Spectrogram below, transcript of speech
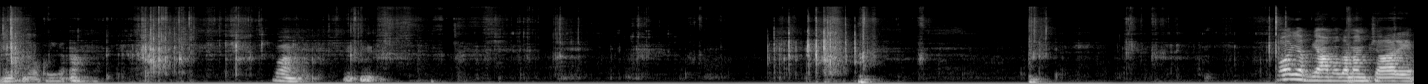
Vediamo qui. Ah. Buono. Mhm. Poi abbiamo da mangiare.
